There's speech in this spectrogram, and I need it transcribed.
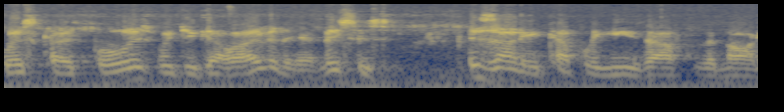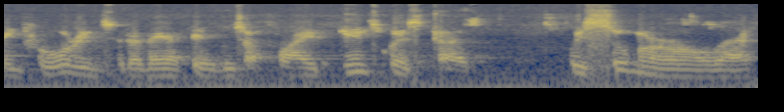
West Coast boys. Would you go over there? This is this is only a couple of years after the '94 incident out there, which I played against West Coast with Summer and all that.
